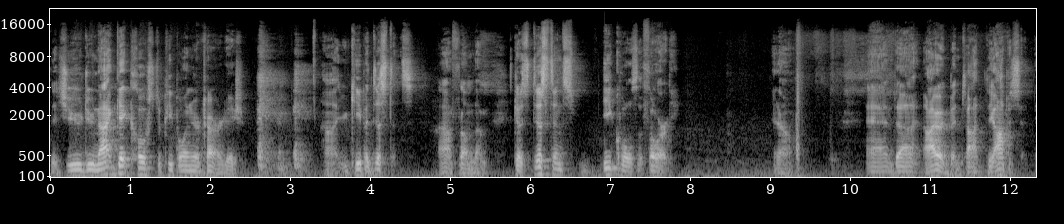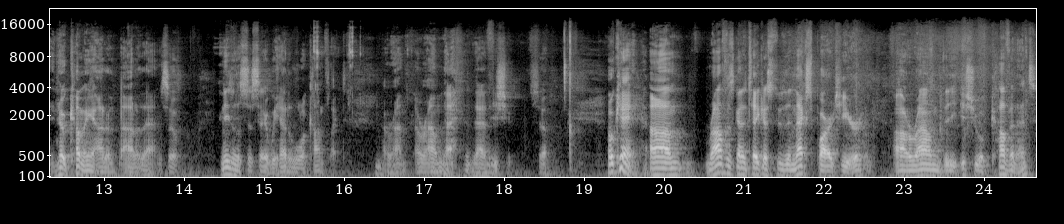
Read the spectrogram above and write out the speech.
that you do not get close to people in your congregation. Uh, you keep a distance uh, from them because distance equals authority. You know, and uh, I had been taught the opposite. You know, coming out of out of that. So, needless to say, we had a little conflict around around that that issue. So, okay, um, Ralph is going to take us through the next part here uh, around the issue of covenant,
